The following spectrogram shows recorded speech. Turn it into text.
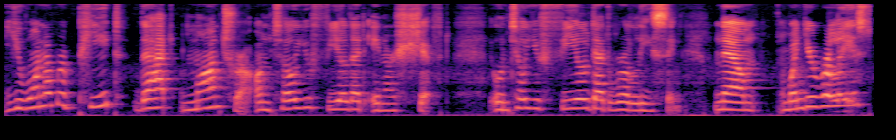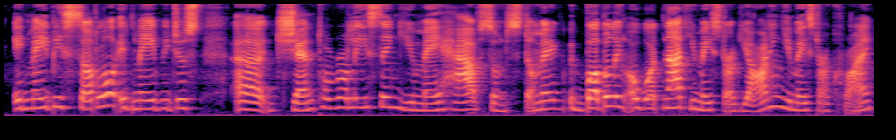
you want to repeat that mantra until you feel that inner shift, until you feel that releasing. Now, when you release, it may be subtle, it may be just uh, gentle releasing. You may have some stomach bubbling or whatnot. You may start yawning, you may start crying.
